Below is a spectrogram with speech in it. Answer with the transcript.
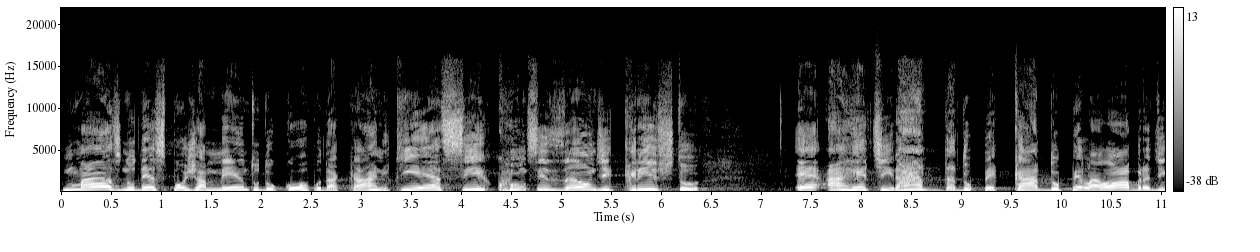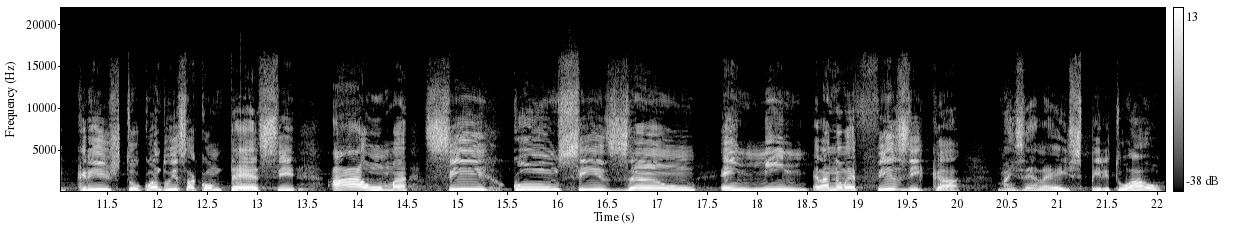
mas no despojamento do corpo da carne, que é a circuncisão de Cristo. É a retirada do pecado pela obra de Cristo. Quando isso acontece, há uma circuncisão em mim. Ela não é física, mas ela é espiritual.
